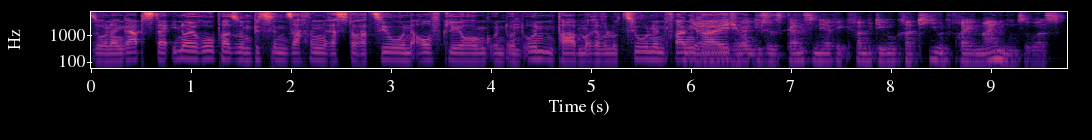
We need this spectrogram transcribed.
So, und dann gab es da in Europa so ein bisschen Sachen, Restauration, Aufklärung und und und, ein paar Revolutionen in Frankreich ja, ja, und dieses ganze nervige Kram mit Demokratie und freie Meinung und sowas.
